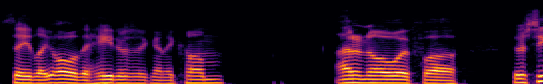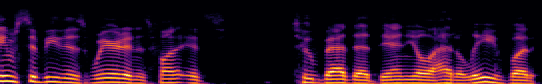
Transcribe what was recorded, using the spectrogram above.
say like, oh, the haters are to come. I don't know if uh, there seems to be this weird and it's fun. It's too bad that Daniel had to leave, but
